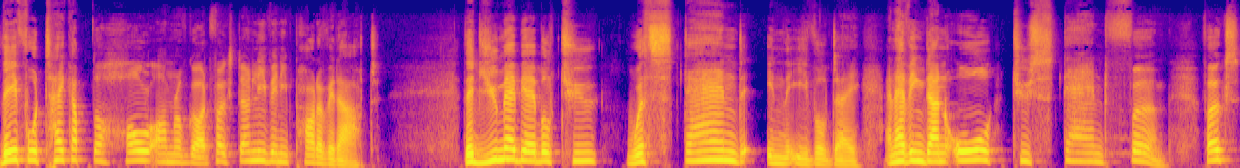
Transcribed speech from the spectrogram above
Therefore, take up the whole armor of God. Folks, don't leave any part of it out. That you may be able to withstand in the evil day, and having done all, to stand firm. Folks,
